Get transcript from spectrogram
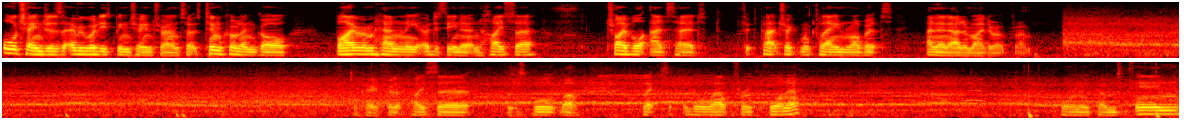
all changes. Everybody's been changed around. So it's Tim Krul in goal, Byram, Hanley, Odesina, and Heise, Trybull, Adshead, Fitzpatrick, McLean, Roberts, and then Adam Idah up front. Okay, Philip Heise puts the ball, well, flex the ball out for a corner. Corner comes in.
